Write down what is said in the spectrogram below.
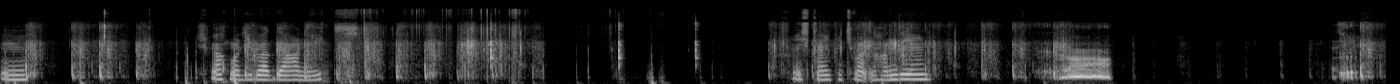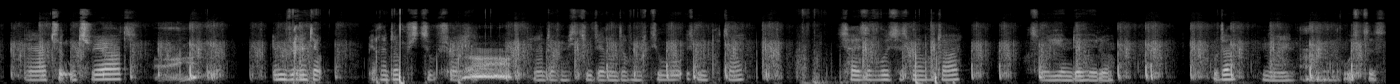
Hm. Ich mach mal lieber gar nichts. Vielleicht kann ich mit jemandem handeln. Er hat ein Schwert. Irgendwie rennt er. Er rennt auf mich zu. Scheiße. Er rennt auf mich zu. Der rennt auf mich zu. Wo ist mein Portal? Scheiße, wo ist jetzt mein Portal? Achso, hier in der Höhle. Oder? Nein. Wo ist es?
